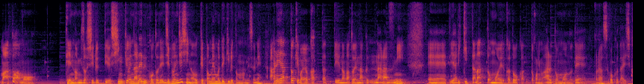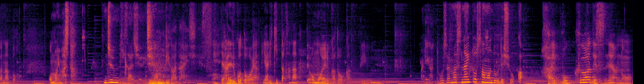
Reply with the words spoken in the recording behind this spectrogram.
まあ、あとはもう天のみぞ知るっていう心境になれることで自分自身の受け止めもできると思うんですよね。あれやっとけばよかったっていうのが後でなくならずに、えー、やりきったなと思えるかどうかってとこにもあると思うのでこれはすごく大事かなと思いました。準備が重要。準備が大事ですね。やれることをややりきったかなって思えるかどうかっていう、うん、ありがとうございます。内藤さんはどうでしょうか？はい僕はですねあの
